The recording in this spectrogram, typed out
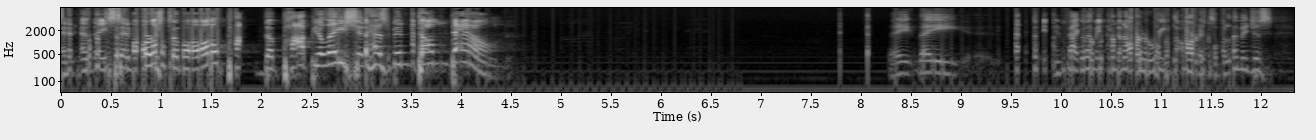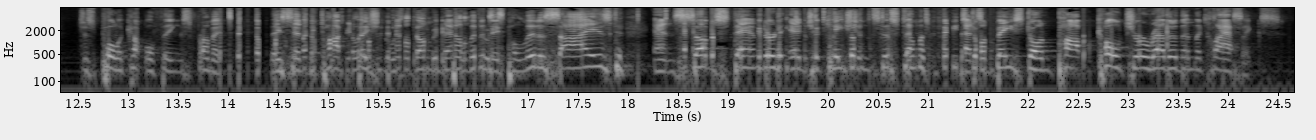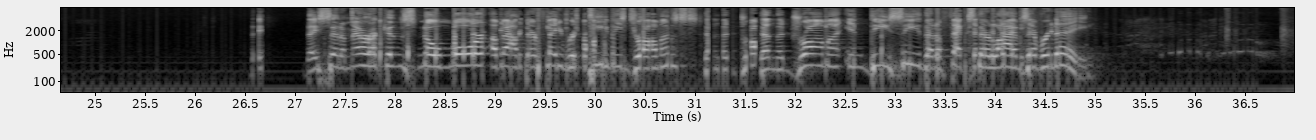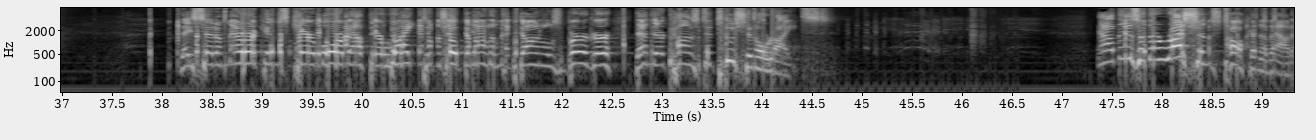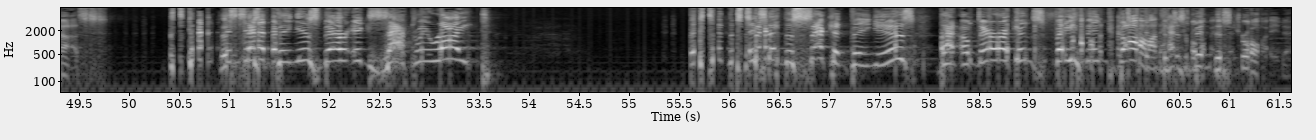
And, and they said, first of all, the population has been dumbed down. They, they, in fact, let me, I'm not going to read the article, but let me just, just pull a couple things from it. They said the population was dumbed down through a politicized and substandard education system that's based on pop culture rather than the classics. They said Americans know more about their favorite TV dramas than the, than the drama in D.C. that affects their lives every day. They said Americans care more about their right to choke down a McDonald's burger than their constitutional rights. Now, these are the Russians talking about us. The sad thing is, they're exactly right. They said the second thing is that Americans' faith in God has been destroyed.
